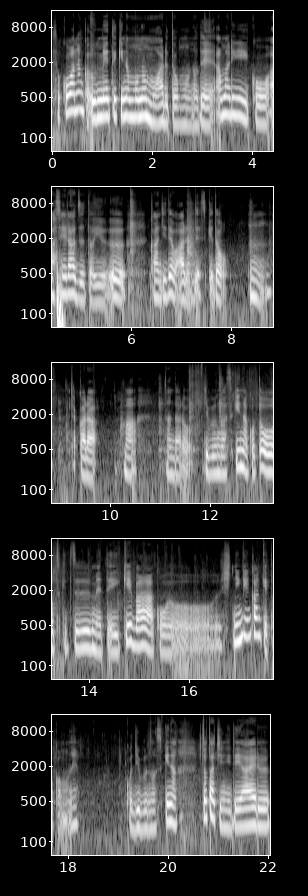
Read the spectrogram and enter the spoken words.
そこはなんか運命的なものもあると思うのであまりこう焦らずという感じではあるんですけど、うん、だからまあなんだろう。自分が好きなことを突き詰めていけばこう人間関係とかもねこう自分の好きな人たちに出会える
